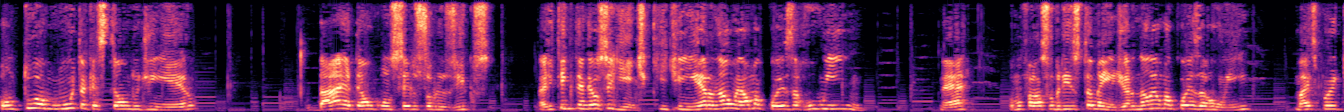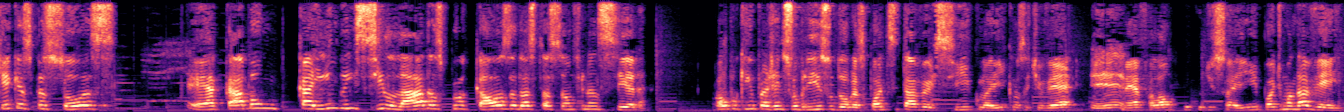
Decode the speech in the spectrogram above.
pontua muito a questão do dinheiro, dá até um conselho sobre os ricos. A gente tem que entender o seguinte, que dinheiro não é uma coisa ruim, né? Vamos falar sobre isso também. O dinheiro não é uma coisa ruim, mas por que, que as pessoas é, acabam caindo em ciladas por causa da situação financeira? Fala um pouquinho pra gente sobre isso, Douglas. Pode citar versículo aí que você tiver, é. né? Falar um pouco disso aí. Pode mandar ver.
